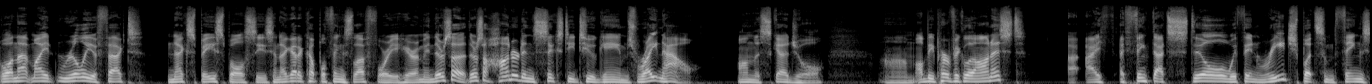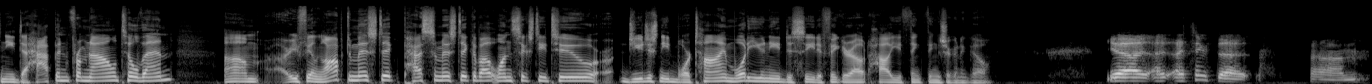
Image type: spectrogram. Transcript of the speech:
Well, and that might really affect next baseball season. I got a couple things left for you here. I mean, there's a there's 162 games right now on the schedule. Um, I'll be perfectly honest. I I think that's still within reach, but some things need to happen from now till then. Um, are you feeling optimistic, pessimistic about 162? Or do you just need more time? What do you need to see to figure out how you think things are going to go? Yeah, I, I think that um,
